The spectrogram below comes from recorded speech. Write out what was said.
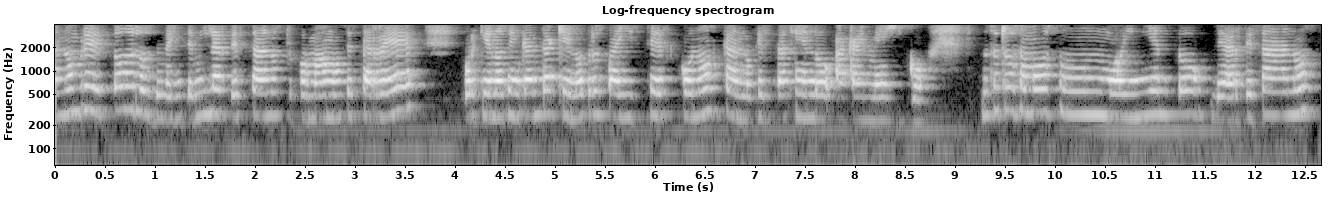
a nombre de todos los 20.000 artesanos que formamos esta red, porque nos encanta que en otros países conozcan lo que se está haciendo acá en México. Nosotros somos un movimiento de artesanos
